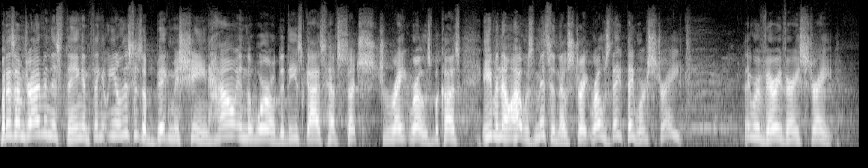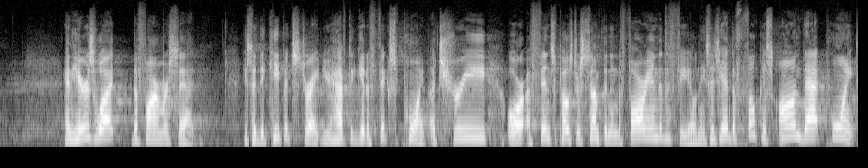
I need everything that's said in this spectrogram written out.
But as I'm driving this thing and thinking, you know, this is a big machine. How in the world did these guys have such straight rows? Because even though I was missing those straight rows, they, they were straight. They were very, very straight. And here's what the farmer said He said, to keep it straight, you have to get a fixed point, a tree or a fence post or something in the far end of the field. And he says, you had to focus on that point.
